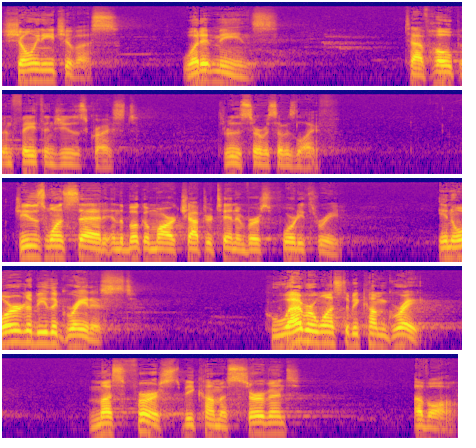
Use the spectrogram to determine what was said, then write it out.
showing each of us what it means to have hope and faith in Jesus Christ through the service of his life. Jesus once said in the book of Mark, chapter 10, and verse 43 In order to be the greatest, whoever wants to become great must first become a servant of all.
